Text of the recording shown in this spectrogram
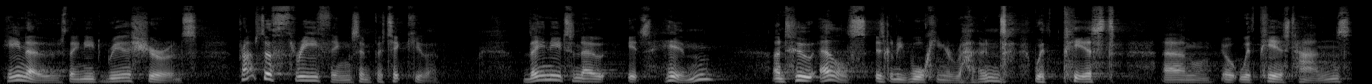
He knows they need reassurance. Perhaps are three things in particular. They need to know it's him and who else is going to be walking around with pierced, um, with pierced hands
